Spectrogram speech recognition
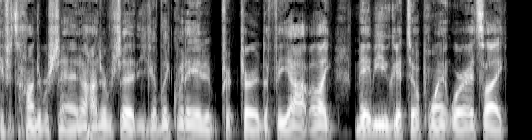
if it's 100% 100% you could liquidate it turn it to fiat but like maybe you get to a point where it's like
